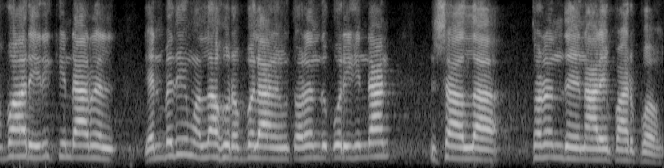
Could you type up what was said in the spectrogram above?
எவ்வாறு இருக்கின்றார்கள் என்பதையும் அல்லாஹு ரப்புல் ஆலமின் தொடர்ந்து கூறுகின்றான். இஷா அல்லாஹ் தொடர்ந்து நாளை பார்ப்போம்.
